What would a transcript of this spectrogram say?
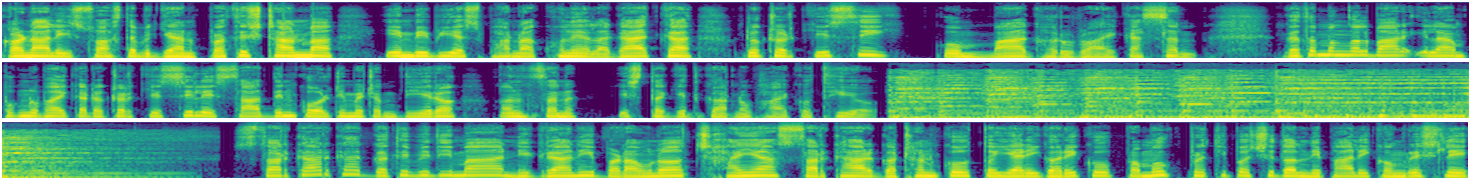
कर्णाली स्वास्थ्य विज्ञान प्रतिष्ठानमा एमबीबीएस भर्ना खोल्ने लगायतका डाक्टर केसी को मागहरू रहेका छन्। गत मङ्गलबार इलाम पुग्नुभएका डाक्टर केसीले सात दिनको अल्टिमेटम दिएर अनसन स्थगित गर्नुभएको थियो। सरकारका गतिविधिमा निगरानी बढाउन छाया सरकार गठनको तयारी गरेको प्रमुख प्रतिपक्षी दल नेपाली कङ्ग्रेसले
